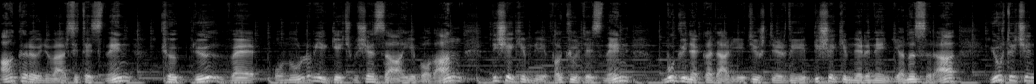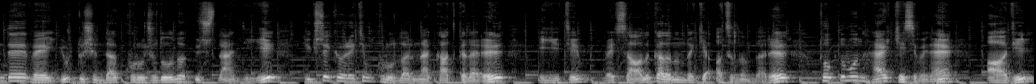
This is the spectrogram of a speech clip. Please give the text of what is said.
Ankara Üniversitesi'nin köklü ve onurlu bir geçmişe sahip olan Diş Hekimliği Fakültesinin bugüne kadar yetiştirdiği diş hekimlerinin yanı sıra yurt içinde ve yurt dışında kuruculuğunu üstlendiği yüksek öğretim kurullarına katkıları, eğitim ve sağlık alanındaki atılımları toplumun her kesimine adil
